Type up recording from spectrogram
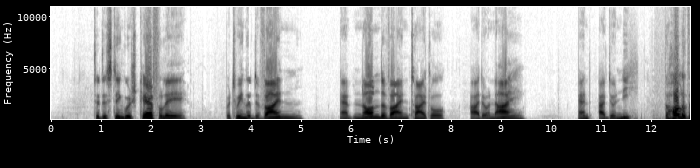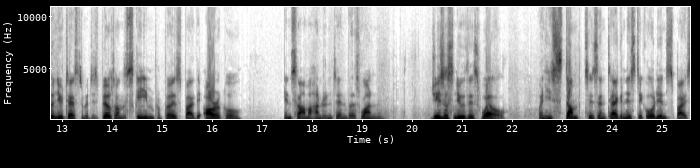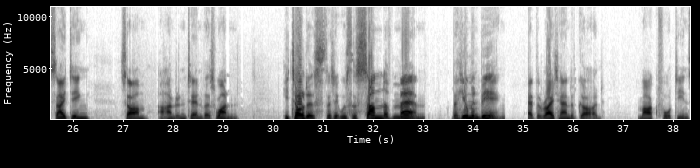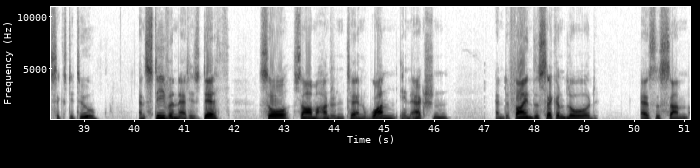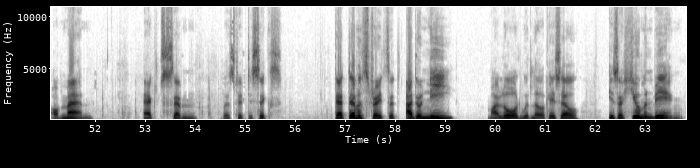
to distinguish carefully between the divine and non divine title Adonai and Adoni. The whole of the New Testament is built on the scheme proposed by the oracle in Psalm 110, verse 1. Jesus knew this well when he stumped his antagonistic audience by citing Psalm 110, verse 1. He told us that it was the Son of Man, the human being, at the right hand of God. Mark 14:62. And Stephen at his death saw Psalm 110:1 in action and defined the second Lord as the Son of Man. Acts 7 verse 56. That demonstrates that Adoni, my Lord with lowercase l, is a human being.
